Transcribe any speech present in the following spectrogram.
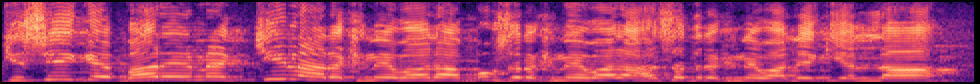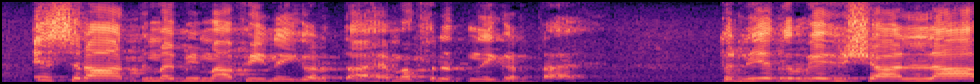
کسی کے بارے میں کینہ رکھنے والا، بغض رکھنے والا، حسد رکھنے والے کی اللہ اس رات میں بھی معافی نہیں کرتا ہے، مغفرت نہیں کرتا ہے۔ تو نیت کر کے انشاءاللہ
